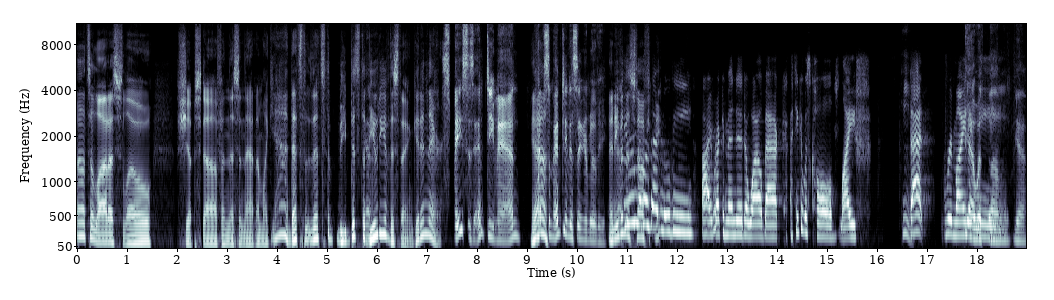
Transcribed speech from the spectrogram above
"Oh, it's a lot of slow ship stuff and this and that." And I'm like, "Yeah, that's the that's the that's the Yeah. beauty of this thing. Get in there." space is empty, man. Yeah. Have some emptiness in your movie. And even Do the you remember stuff that movie I recommended a while back? I think it was called Life. That reminded Hmm. Yeah, with me. um, yeah,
